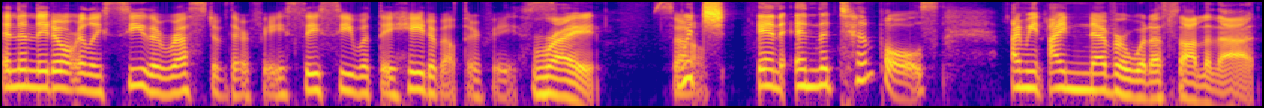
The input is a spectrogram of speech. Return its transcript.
And then they don't really see the rest of their face. They see what they hate about their face. right. So, Which and and the temples, I mean, I never would have thought of that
